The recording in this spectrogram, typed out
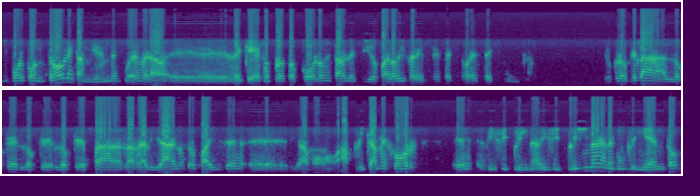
y por controles también después, ¿verdad?, eh, de que esos protocolos establecidos para los diferentes sectores se cumplan. Yo creo que la, lo que lo que lo que para la realidad de nuestros países, eh, digamos, aplica mejor es disciplina, disciplina en el cumplimiento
